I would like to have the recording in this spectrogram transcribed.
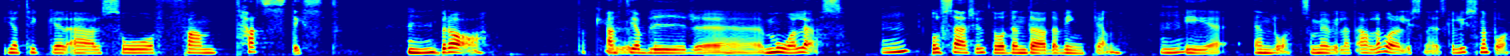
jag tycker är så fantastiskt bra Vad kul. att jag blir eh, mållös. Mm. Och särskilt då Den döda vinkeln är en låt som jag vill att alla våra lyssnare ska lyssna på.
